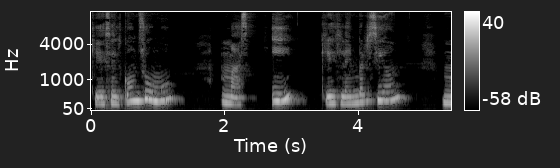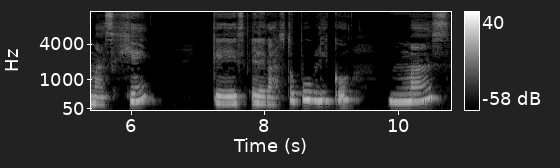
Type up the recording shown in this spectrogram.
que es el consumo, más I, que es la inversión, más G, que es el gasto público más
